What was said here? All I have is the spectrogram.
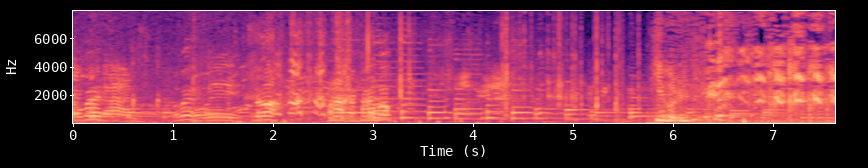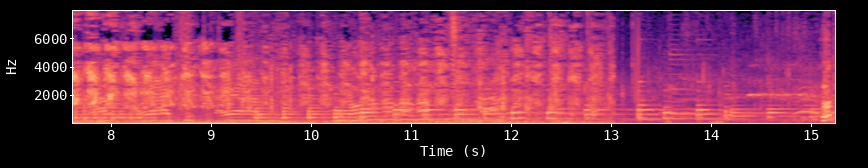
হবে। হবে না না টাকা দাও ধুৎ,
